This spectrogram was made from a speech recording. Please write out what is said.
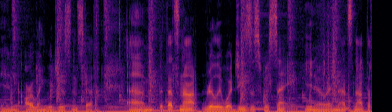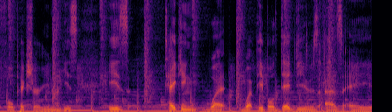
in our languages and stuff. Um, but that's not really what Jesus was saying, you know, and that's not the full picture. You know, he's he's taking what what people did use as a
